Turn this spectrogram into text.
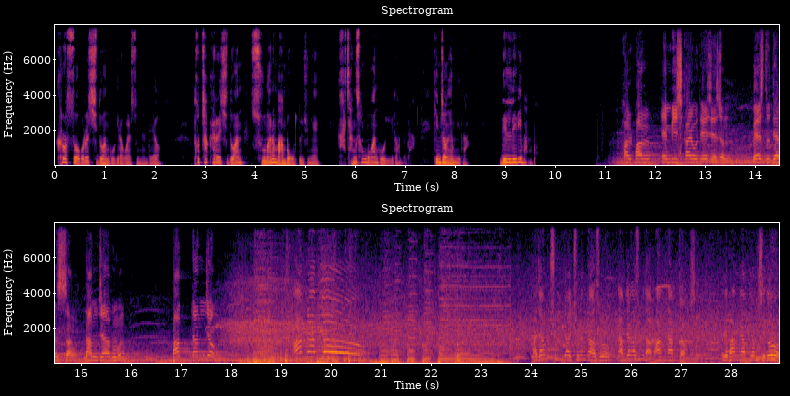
크로스오버를 시도한 곡이라고 할 수 있는데요. 토착화를 시도한 수많은 만보곡들 중에 가장 성공한 곡이기도 합니다. 김정혜입니다. 닐리리 만보. 88 MBC 가요 대제전 베스트 댄스상 남자 부문 박남정 박남정 가장 춤 잘 추는 가수 남자 가수입니다 박남정 씨 우리 박남정 씨도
